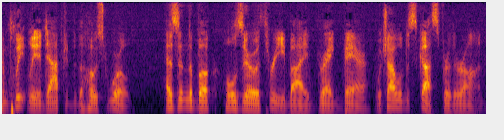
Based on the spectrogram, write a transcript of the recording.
completely adapted to the host world, as in the book Hull Zero Three by Greg Bear, which I will discuss further on.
